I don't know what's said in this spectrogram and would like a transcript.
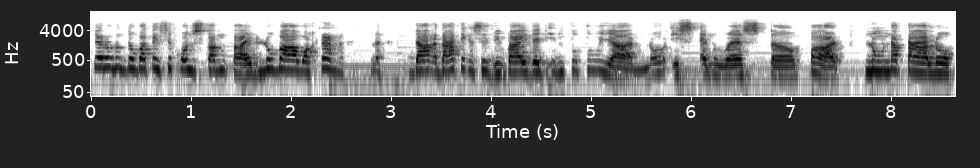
Pero nung dumating si Constantine, lumawak na. Da, dati kasi divided into two yan, no? East and West uh, part. Nung natalo,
